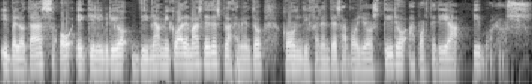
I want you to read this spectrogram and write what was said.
y pelotas o equilibrio dinámico, además de desplazamiento con diferentes apoyos, tiro a portería y bolos.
